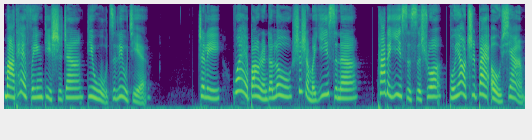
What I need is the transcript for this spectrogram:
马太福音第十章第五至六节。这里“外邦人的路”是什么意思呢？他的意思是说，不要去拜偶像，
